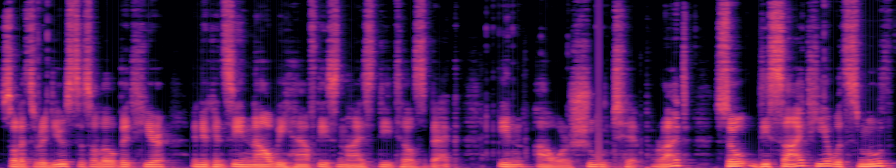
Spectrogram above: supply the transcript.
So let's reduce this a little bit here. And you can see now we have these nice details back in our shoe tip, right? So decide here with smooth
